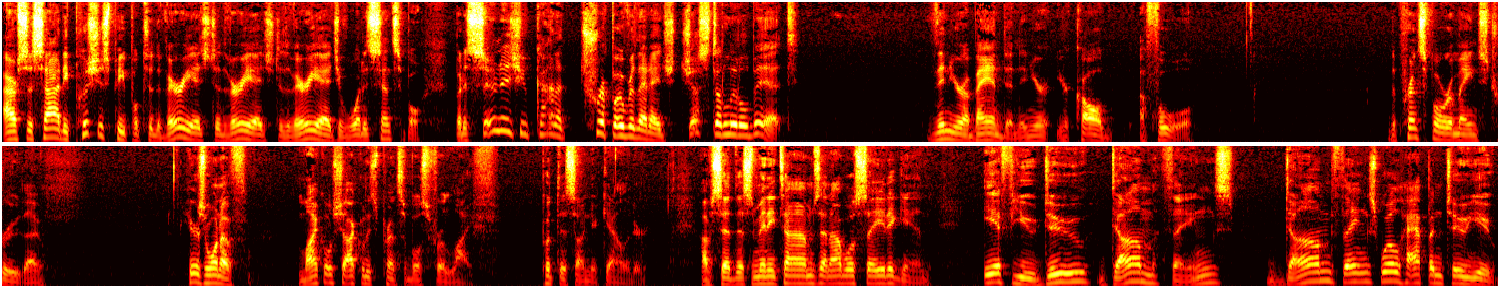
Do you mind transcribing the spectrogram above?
our society pushes people to the very edge, to the very edge, to the very edge of what is sensible. But as soon as you kind of trip over that edge just a little bit, then you're abandoned and you're, you're called a fool. The principle remains true, though. Here's one of Michael Shockley's principles for life. Put this on your calendar. I've said this many times and I will say it again. If you do dumb things, dumb things will happen to you.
